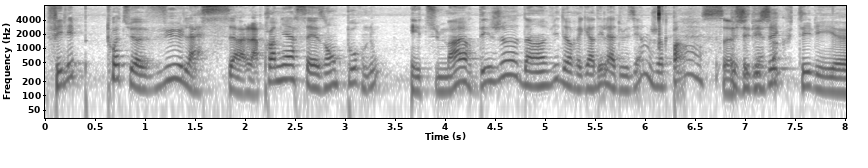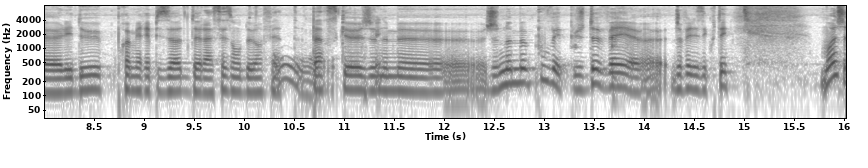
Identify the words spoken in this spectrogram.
Philippe, toi, tu as vu la première saison pour nous. Et tu meurs déjà d'envie de regarder la deuxième, je pense. J'ai déjà écouté les, euh, les deux premiers épisodes de la saison 2, en fait, Oh, parce que je, ne me, je ne me pouvais plus. Je devais, euh, je devais les écouter. Moi, je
